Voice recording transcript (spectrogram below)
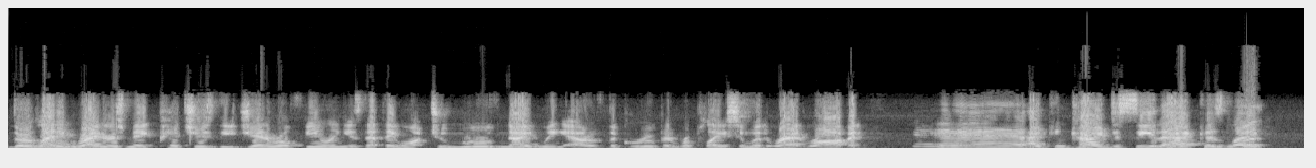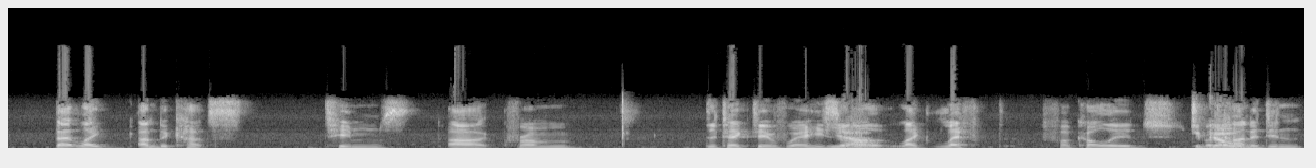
They're letting writers make pitches. The general feeling is that they want to move Nightwing out of the group and replace him with Red Robin. Eh, I can kind of see that because, like, But that like undercuts Tim's arc from Detective, where he sort Yeah. of like left for college, To but go- kind of didn't.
